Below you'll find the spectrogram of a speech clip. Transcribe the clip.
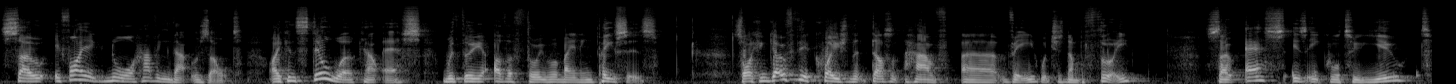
So if I ignore having that result, I can still work out S with the other three remaining pieces. So I can go for the equation that doesn't have uh, V, which is number 3. So S is equal to ut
